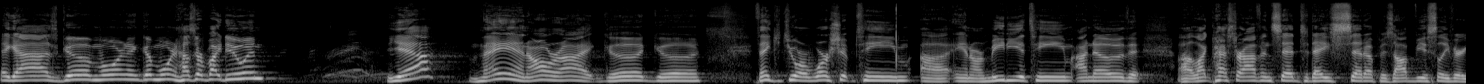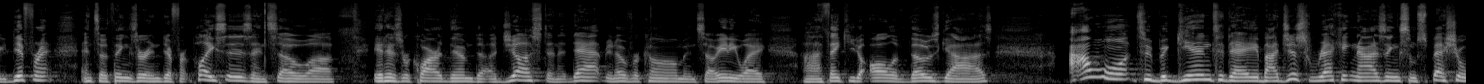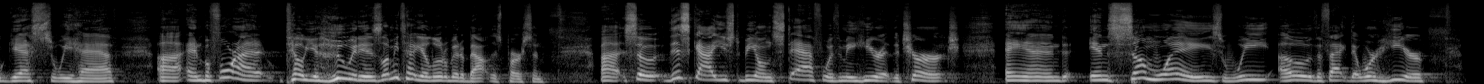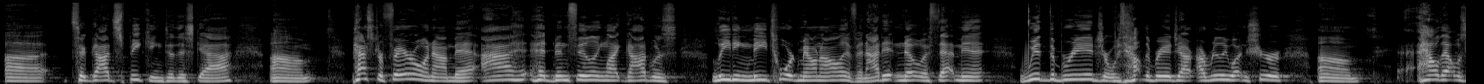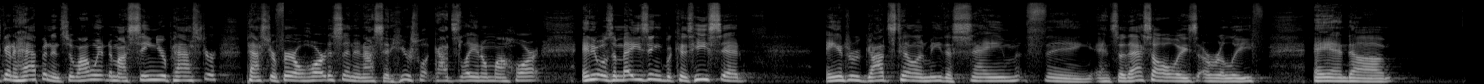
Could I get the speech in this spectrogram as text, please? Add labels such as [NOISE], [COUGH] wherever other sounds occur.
Hey guys, good morning. Good morning. How's everybody doing? Yeah? Man, all right. Good, good. Thank you to our worship team uh, and our media team. I know that, uh, like Pastor Ivan said, today's setup is obviously very different, and so things are in different places, and so uh, it has required them to adjust and adapt and overcome. And so, anyway, uh, thank you to all of those guys. I want to begin today by just recognizing some special guests we have. Uh, and before I tell you who it is, let me tell you a little bit about this person. Uh, so, this guy used to be on staff with me here at the church. And in some ways, we owe the fact that we're here uh, to God speaking to this guy. Um, Pastor Farrell and I met. I had been feeling like God was leading me toward Mount Olive, and I didn't know if that meant with the bridge or without the bridge. I, I really wasn't sure um, how that was going to happen. And so I went to my senior pastor, Pastor Farrell Hardison, and I said, Here's what God's laying on my heart. And it was amazing because he said, Andrew, God's telling me the same thing. And so that's always a relief. And, um,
